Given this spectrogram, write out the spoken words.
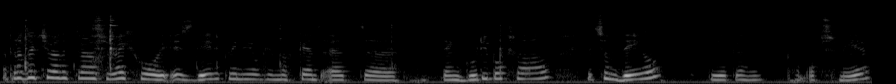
Een productje wat ik trouwens weggooi is deze. Ik weet niet of je hem nog kent uit... Uh, denk Goodiebox wel al. Dit is zo'n deo die ik kan opsmeren.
